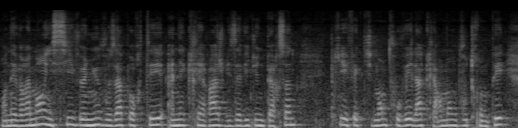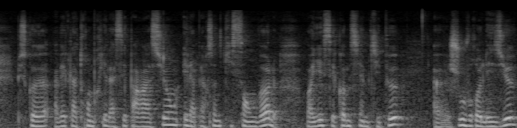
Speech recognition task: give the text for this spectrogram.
On est vraiment ici venu vous apporter un éclairage vis-à-vis d'une personne qui effectivement pouvait là clairement vous tromper, puisque avec la tromperie la séparation et la personne qui s'envole, vous voyez, c'est comme si un petit peu euh, j'ouvre les yeux.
